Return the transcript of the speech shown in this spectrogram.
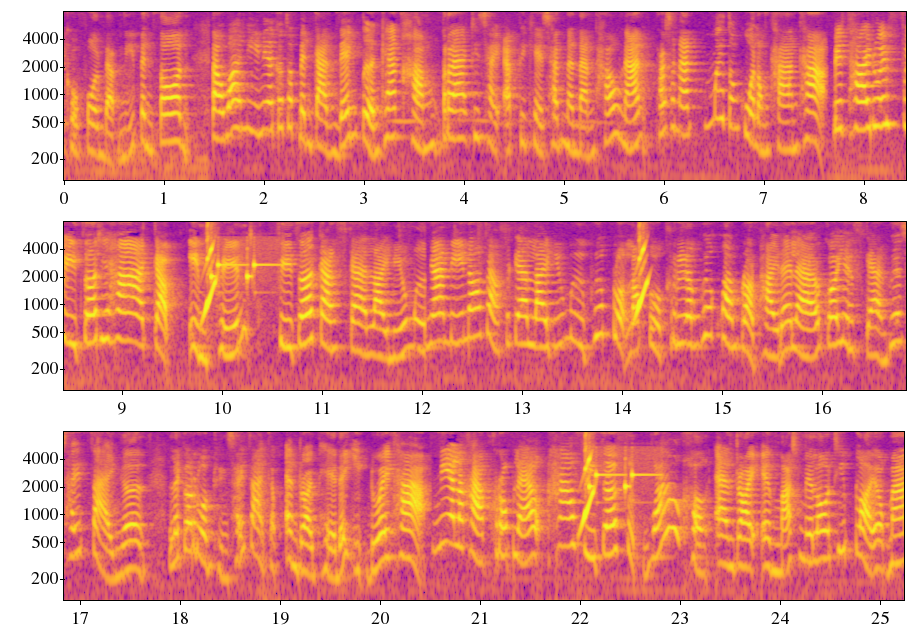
โครโฟนแบบนี้เป็นต้น แต่ว่านี้เนี่ยก็จะเป็นการเด้งเตือนแค่ครั้งแรกที่ใช้แอปพลิเคชันนั้นๆ เท่านั้น เพราะฉะนั้นไม่ต้องกลัวลำคาญค่ะ ปิดท้ายด้วยฟีเจอร์ที่ 5 กับ Imprint ฟีเจอร์การสแกนลายนิ้วมือ งานนี้นอกจากสแกนลายนิ้วมือเพื่อปลดล็อกตัวเครื่องเพื่อความปลอดภัยได้แล้ว ก็ยังสแกนเพื่อใช้จ่ายเงิน และก็รวมถึงใช้จ่ายกับ Android Pay ได้อีกด้วยค่ะ เนี่ยแหละค่ะ ครบแล้ว 5 ฟีเจอร์สุดว้าวของ Android M Marshmallow ที่ปล่อยออกมา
